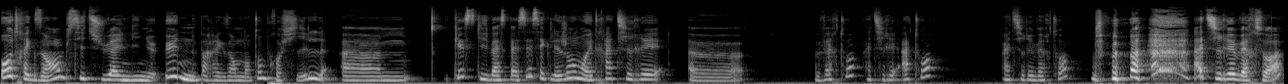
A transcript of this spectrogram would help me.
Autre exemple, si tu as une ligne 1 par exemple dans ton profil, euh, qu'est-ce qui va se passer? C'est que les gens vont être attirés euh, vers toi, attiré à toi, attiré vers toi, attiré vers toi,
